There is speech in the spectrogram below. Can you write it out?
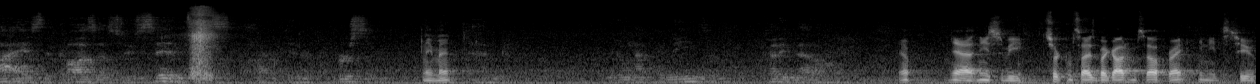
our eyes that cause us to sin, it's our inner person. Amen. And we don't have the means of cutting that off. Yep. Yeah, it needs to be circumcised by God Himself, right? He needs to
